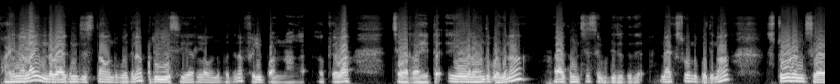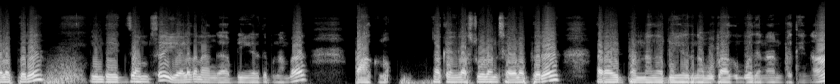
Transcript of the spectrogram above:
ஃபைனலாக இந்த வேகன்சிஸ் தான் வந்து பார்த்தீங்கன்னா ப்ரீவியஸ் இயரில் வந்து பார்த்தீங்கன்னா ஃபில் பண்ணாங்க. ஓகேவா சரி ரைட்டு இதில் வந்து பார்த்தீங்கன்னா வேகன்சிஸ் எப்படி இருக்குது? நெக்ஸ்ட் வந்து பார்த்தீங்கன்னா ஸ்டூடெண்ட்ஸ் எவ்வளோ பேர் இந்த எக்ஸாம்ஸை எழுதுனாங்க அப்படிங்கிறது நம்ம பார்க்கணும். ஓகேங்களா ஸ்டூடெண்ட்ஸ் எவ்வளோ பேர் ரைட் பண்ணாங்க அப்படிங்கிறது நம்ம பார்க்கும்போது என்னன்னு பார்த்தீங்கன்னா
